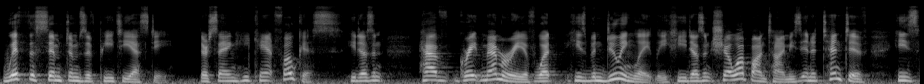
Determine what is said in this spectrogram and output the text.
with the symptoms of PTSD. They're saying he can't focus. He doesn't have great memory of what he's been doing lately. He doesn't show up on time. He's inattentive. He's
